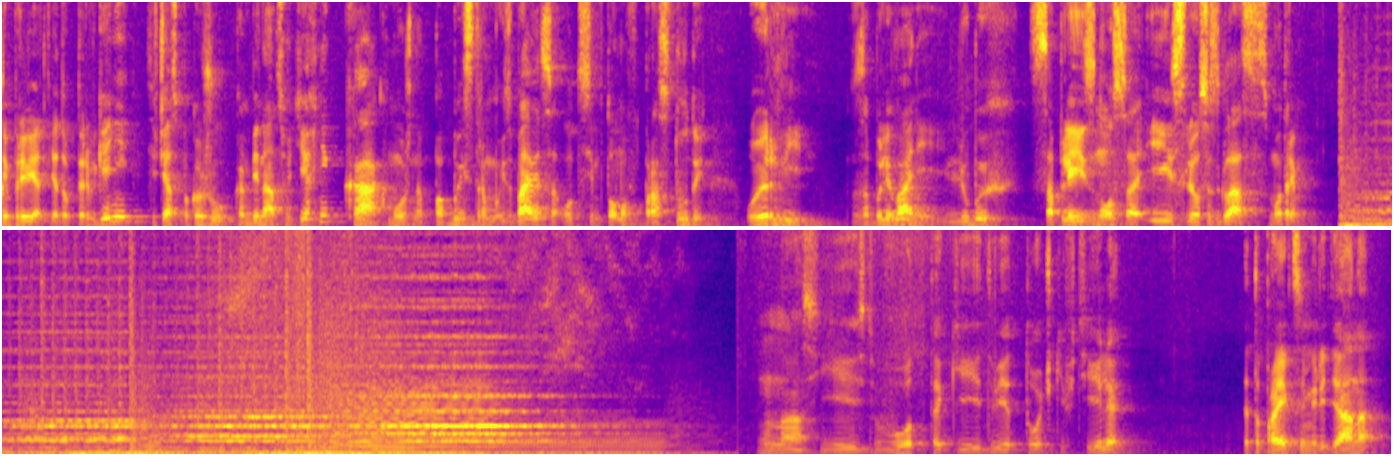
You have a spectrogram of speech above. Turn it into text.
Всем привет, я доктор Евгений. Сейчас покажу комбинацию техник, как можно по-быстрому избавиться от симптомов простуды, ОРВИ, заболеваний, любых соплей из носа и слез из глаз. Смотрим. У нас есть вот такие две точки в теле. Это проекция меридиана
